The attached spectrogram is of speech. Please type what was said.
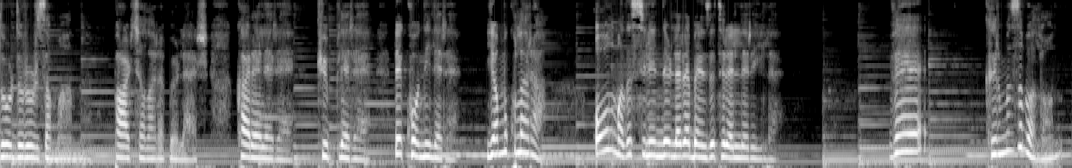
Durdurur zamanı. Parçalara böler. Karelere, küplere ve konilere, yamuklara, olmadı silindirlere benzetir elleriyle. Ve kırmızı balon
